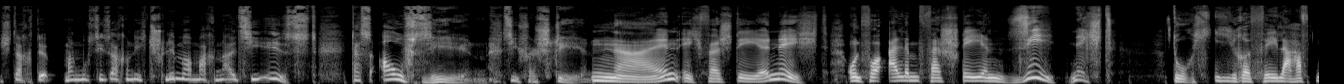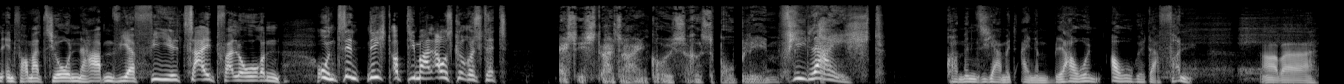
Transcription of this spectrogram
Ich dachte, man muss die Sache nicht schlimmer machen, als sie ist. Das Aufsehen, Sie verstehen. Nein, ich verstehe nicht. Und vor allem verstehen Sie nicht. Durch Ihre fehlerhaften Informationen haben wir viel Zeit verloren und sind nicht optimal ausgerüstet. Es ist also ein größeres Problem. Vielleicht kommen Sie ja mit einem blauen Auge davon. Aber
